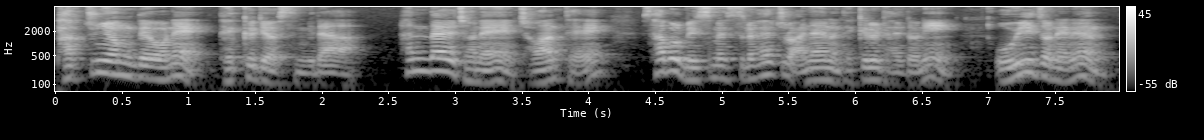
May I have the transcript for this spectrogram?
박준영 대원의 댓글이었습니다. 한 달 전에 저한테 사볼 밀스매스를 할 줄 아냐는 댓글을 달더니 5일 전에는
